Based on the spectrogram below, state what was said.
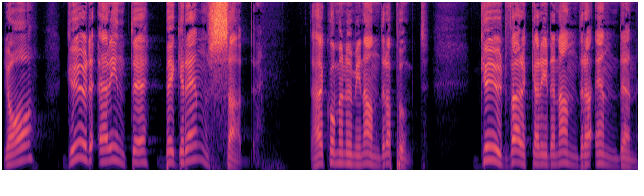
Ja, Gud är inte begränsad. Det här kommer nu min andra punkt. Gud verkar i den andra änden.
